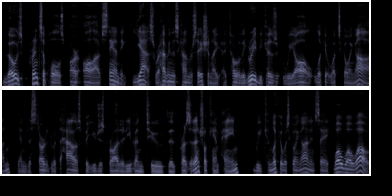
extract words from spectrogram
Those principles are all outstanding. Yes, we're having this conversation. I, I totally agree because we all look at what's going on. And this started with the House, but you just brought it even to the presidential campaign we can look at what's going on and say, whoa, whoa, whoa,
